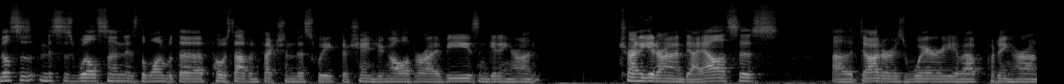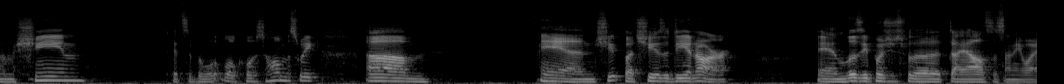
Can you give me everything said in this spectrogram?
Mrs. Mrs. Wilson is the one with the post-op infection this week. They're changing all of her IVs and getting her on, trying to get her on dialysis. Uh, the daughter is wary about putting her on a machine. Hits a little, little close to home this week, um, and she, but she is a DNR, and Lizzie pushes for the dialysis anyway.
